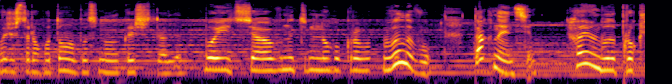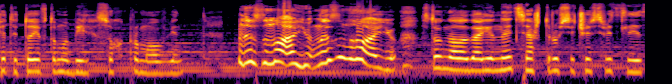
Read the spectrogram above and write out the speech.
Очі старого Тома блиснули крізь сльози. Боїться внутрішнього крововиливу? Так, Ненсі. Хай він буде проклятий той автомобіль, сухо промовив він. Не знаю, не знаю, стогнала далі Неця, аж трусячись від сліз.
